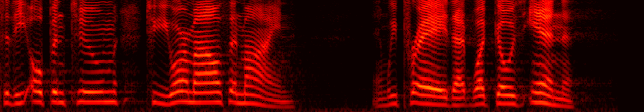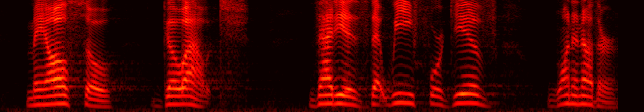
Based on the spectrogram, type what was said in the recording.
to the open tomb to your mouth and mine. And we pray that what goes in may also go out. That is, that we forgive one another,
